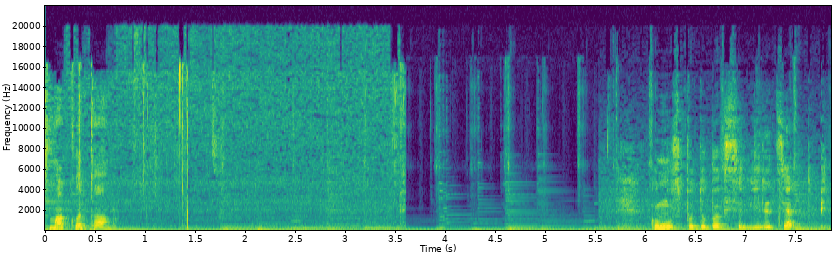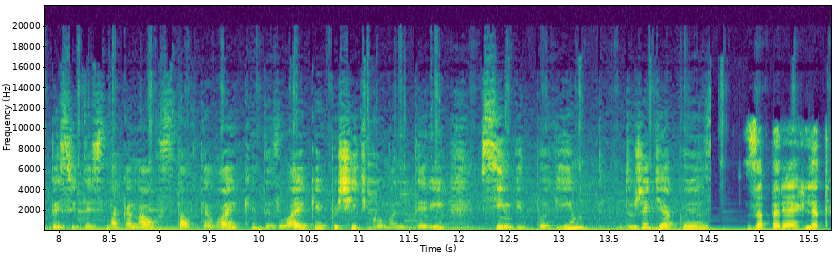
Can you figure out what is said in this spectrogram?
Смакота. Кому сподобався мій рецепт, підписуйтесь на канал, ставте лайки, дизлайки, пишіть коментарі. Всім відповім. Дуже дякую за перегляд.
